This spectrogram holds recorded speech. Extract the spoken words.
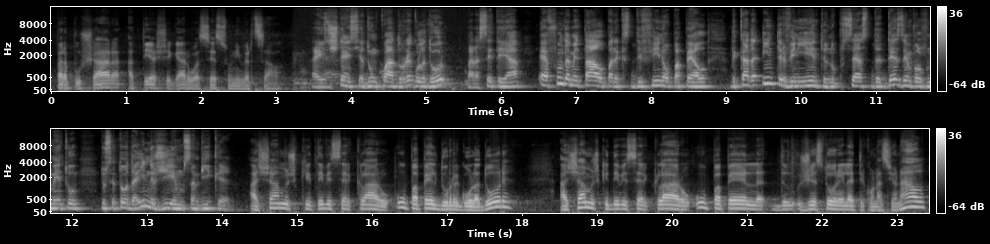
para puxar até chegar ao acesso universal. A existência de um quadro regulador para a CTA é fundamental para que se defina o papel de cada interveniente no processo de desenvolvimento do setor da energia em Moçambique. Achamos que deve ser claro o papel do regulador, achamos que deve ser claro o papel do gestor elétrico nacional,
